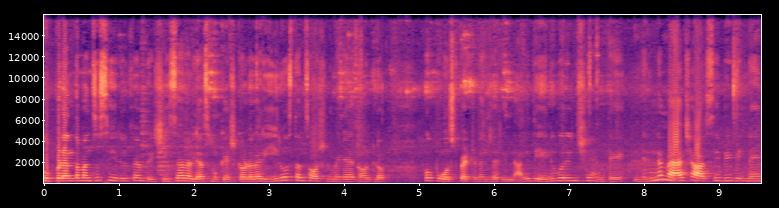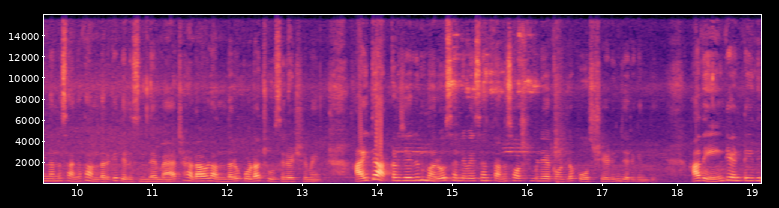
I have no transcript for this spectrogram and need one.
కుప్పుడంత మంచి సీరియల్ ఫేమ్ రిషి సార్ అలియాస్ ముఖేష్ గౌడ గారు. ఈరోజు తన సోషల్ మీడియా అకౌంట్లో ఒక పోస్ట్ పెట్టడం జరిగింది. అది దేని గురించి అంటే నిన్న మ్యాచ్ ఆర్సీబీ విన్ అయిందన్న సంగతి అందరికీ తెలిసిందే. మ్యాచ్ హడావుడు అందరూ కూడా చూసిన విషయమే. అయితే అక్కడ జరిగిన మరో సన్నివేశాన్ని తన సోషల్ మీడియా అకౌంట్లో పోస్ట్ చేయడం జరిగింది. అదేంటి అంటే ఇది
